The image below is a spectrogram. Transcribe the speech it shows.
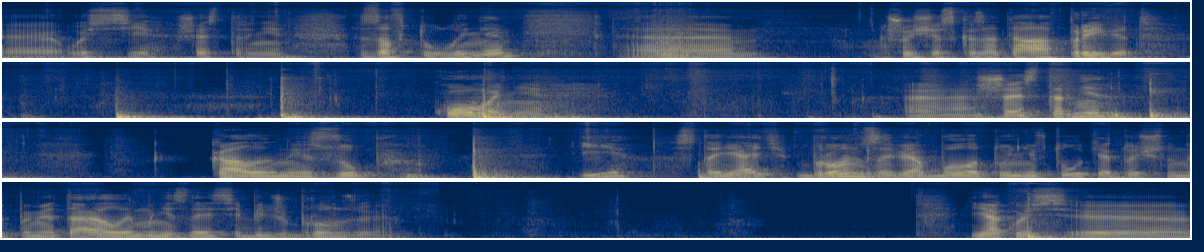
е, ось ці шестерні завтулені. Е, Що ще сказати? А, привід. Ковані е, шестерні, калений зуб. І стоять бронзові або латунні втулки, я точно не пам'ятаю, але мені здається більш бронзові. Якось е,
